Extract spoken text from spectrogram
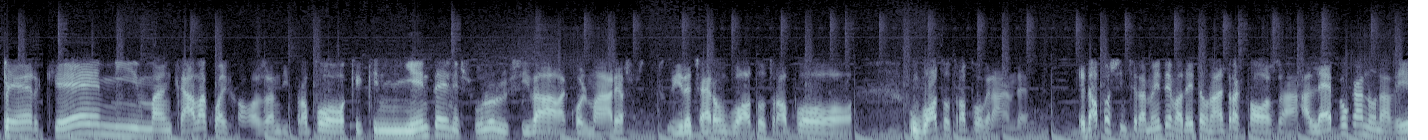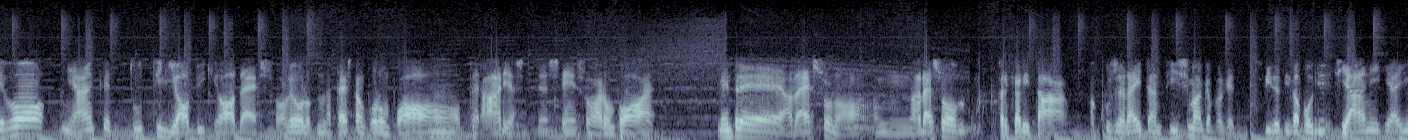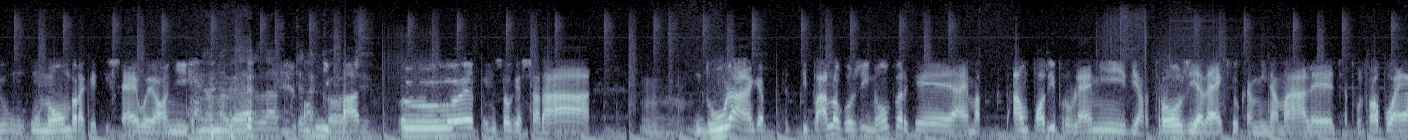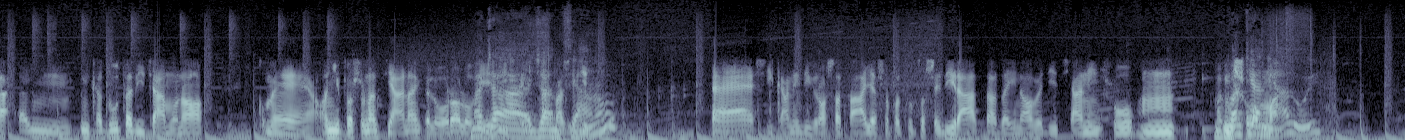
Perché mi mancava qualcosa di troppo che, che niente e nessuno riusciva a colmare, a sostituire sostituire, c'era un vuoto troppo, un vuoto troppo grande. E dopo sinceramente va detta un'altra cosa, all'epoca non avevo neanche tutti gli hobby che ho adesso, avevo la testa ancora un po' mm. per aria, nel senso, era un po'... Eh. Mentre adesso no, mm, adesso per carità accuserei tantissimo anche perché fidati dopo dieci anni che hai un, un'ombra che ti segue ogni... Non averla, te ne accorgi. Uh, penso che sarà mh, dura anche ti parlo così non perché eh, ha un po' di problemi di artrosi, è vecchio, cammina male, cioè, purtroppo è, è in, in, caduta diciamo no? come ogni persona anziana anche loro lo Ma vedi. Ma è già anziano? Eh sì, cani di grossa taglia, soprattutto se di razza dai 9-10 anni in su. Mm, Ma quanti insomma. anni ha lui?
